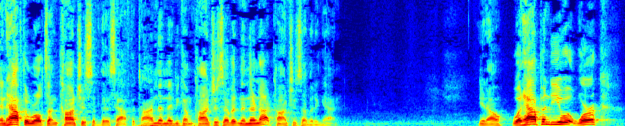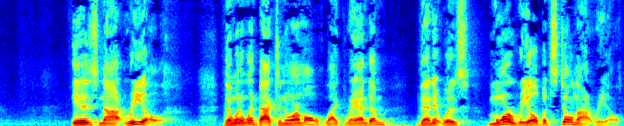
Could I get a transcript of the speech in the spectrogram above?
and half the world's unconscious of this half the time. Then they become conscious of it, and then they're not conscious of it again. You know, what happened to you at work is not real. Then when it went back to normal, like random, then it was more real, but still not real.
